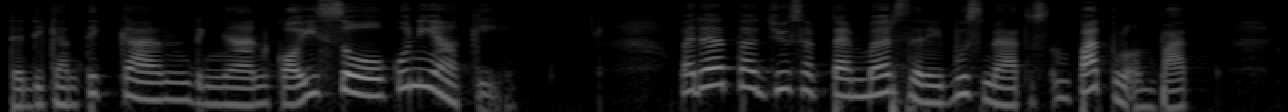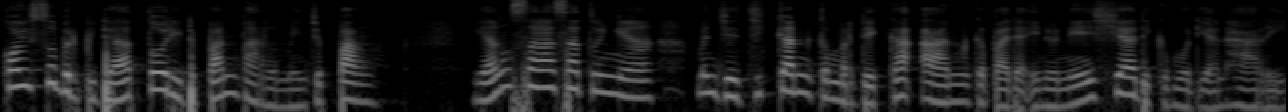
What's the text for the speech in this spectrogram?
dan digantikan dengan Koiso Kuniaki. Pada 7 September 1944, Koiso berpidato di depan parlemen Jepang yang salah satunya menjanjikan kemerdekaan kepada Indonesia di kemudian hari.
